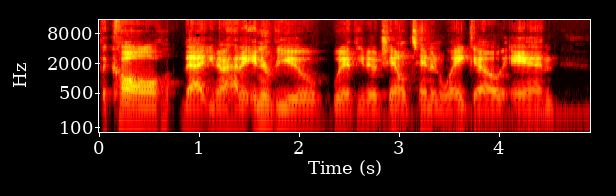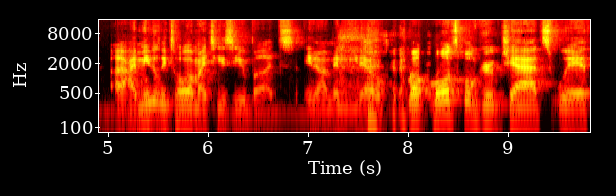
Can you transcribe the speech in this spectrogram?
the call that you know I had an interview with you know Channel 10 in Waco, and uh, I immediately told all my TCU buds. You know, I'm in you know multiple group chats with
